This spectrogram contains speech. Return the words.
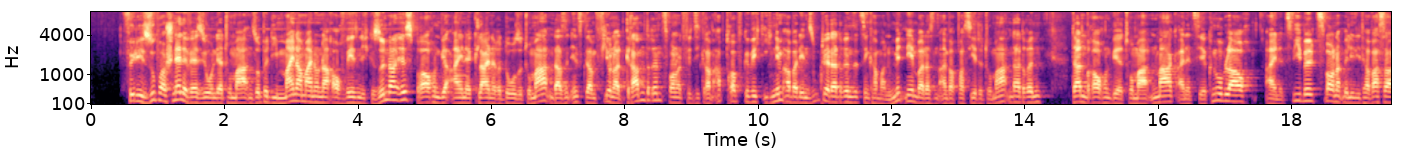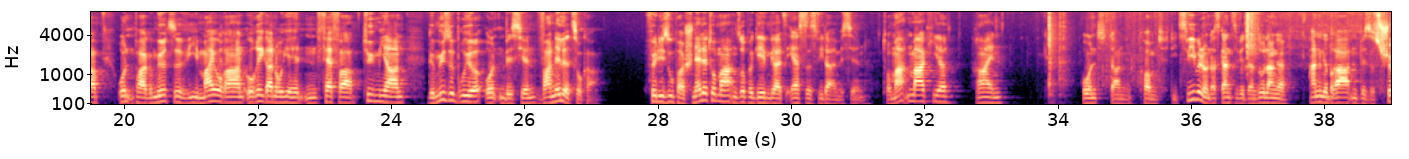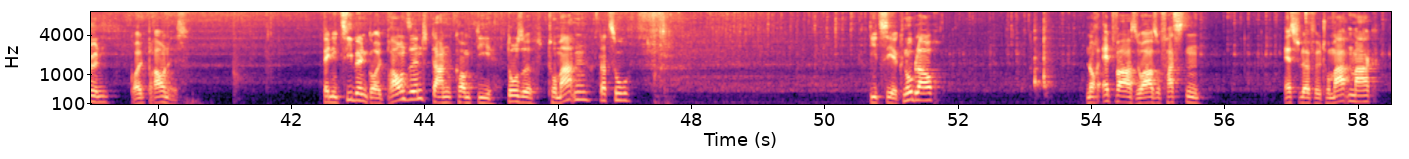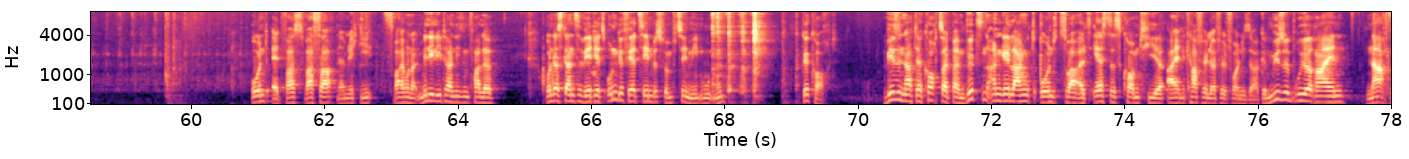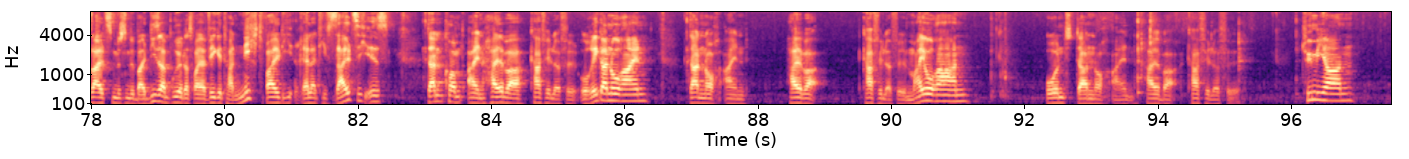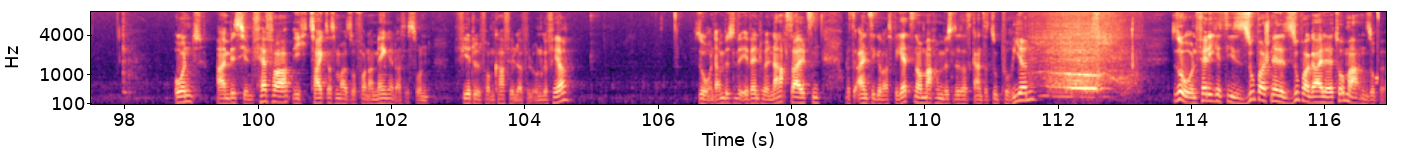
Für die super schnelle Version der Tomatensuppe, die meiner Meinung nach auch wesentlich gesünder ist, brauchen wir eine kleinere Dose Tomaten. Da sind insgesamt 400 Gramm drin, 240 Gramm Abtropfgewicht. Ich nehme aber den Sud, der da drin sitzt, den kann man mitnehmen, weil das sind einfach passierte Tomaten da drin. Dann brauchen wir Tomatenmark, eine Zehe Knoblauch, eine Zwiebel, 200 Milliliter Wasser und ein paar Gemürze wie Majoran, Oregano hier hinten, Pfeffer, Thymian, Gemüsebrühe und ein bisschen Vanillezucker. Für die super schnelle Tomatensuppe geben wir als erstes wieder ein bisschen Tomatenmark hier rein. Und dann kommt die Zwiebel und das Ganze wird dann so lange angebraten, bis es schön goldbraun ist. Wenn die Zwiebeln goldbraun sind, dann kommt die Dose Tomaten dazu. Die Zehe Knoblauch. Noch etwa so, so fast ein Esslöffel Tomatenmark. Und etwas Wasser, nämlich die 200 Milliliter in diesem Falle. Und das Ganze wird jetzt ungefähr 10 bis 15 Minuten gekocht. Wir sind nach der Kochzeit beim Würzen angelangt und zwar als erstes kommt hier ein Kaffeelöffel von dieser Gemüsebrühe rein. Nachsalzen müssen wir bei dieser Brühe, das war ja vegetan, nicht, weil die relativ salzig ist. Dann kommt ein halber Kaffeelöffel Oregano rein. Dann noch ein halber Kaffeelöffel Majoran. Und dann noch ein halber Kaffeelöffel Thymian. Und ein bisschen Pfeffer. Ich zeige das mal so von der Menge. Das ist so ein Viertel vom Kaffeelöffel ungefähr. So, und dann müssen wir eventuell nachsalzen. Und das Einzige, was wir jetzt noch machen müssen, ist das Ganze zu pürieren. So, und fertig ist die superschnelle, supergeile Tomatensuppe.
